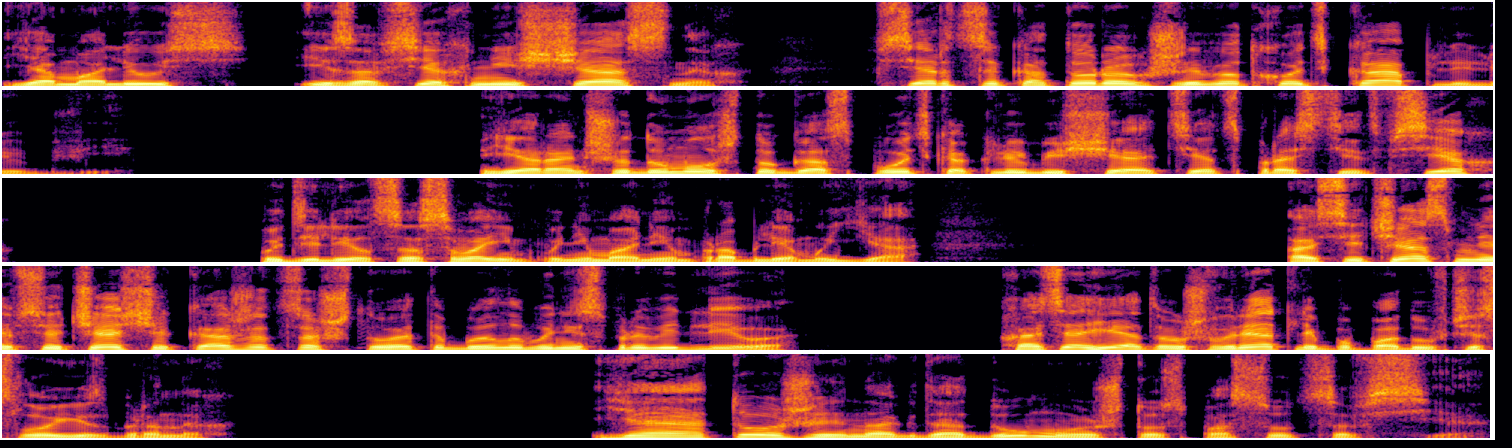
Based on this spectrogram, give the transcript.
Я молюсь и за всех несчастных, в сердце которых живет хоть капля любви. Я раньше думал, что Господь, как любящий отец, простит всех, поделился своим пониманием проблемы я. А сейчас мне все чаще кажется, что это было бы несправедливо. Хотя я-то уж вряд ли попаду в число избранных. Я тоже иногда думаю, что спасутся все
